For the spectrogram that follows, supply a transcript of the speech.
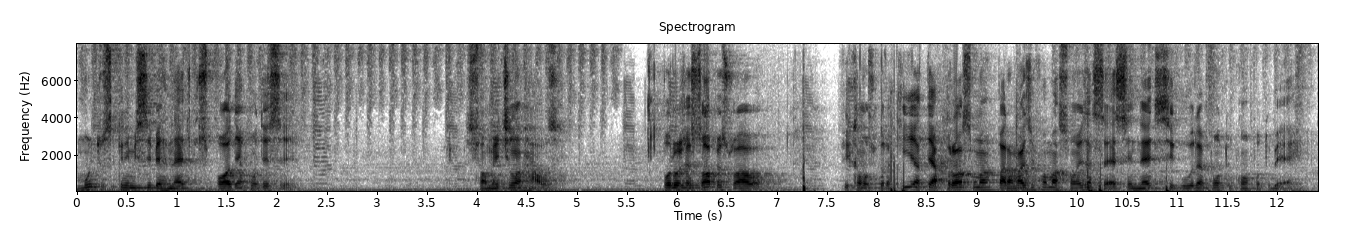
muitos crimes cibernéticos podem acontecer. Somente Lan House. Por hoje é só, pessoal. Ficamos por aqui. Até a próxima. Para mais informações, acesse netsegura.com.br.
